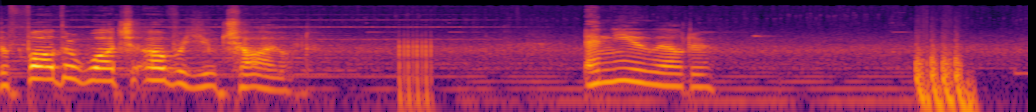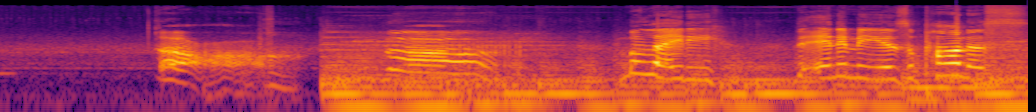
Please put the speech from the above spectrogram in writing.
The Father watch over you, child. And you, Elder. Oh, oh, milady, the enemy is upon us.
